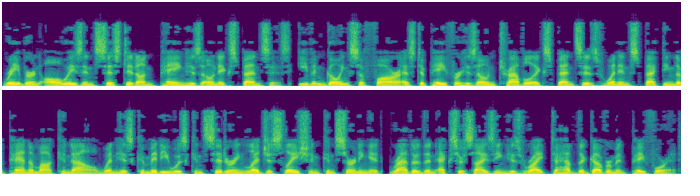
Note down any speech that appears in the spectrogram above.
Rayburn always insisted on paying his own expenses, even going so far as to pay for his own travel expenses when inspecting the Panama Canal when his committee was considering legislation concerning it, rather than exercising his right to have the government pay for it.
